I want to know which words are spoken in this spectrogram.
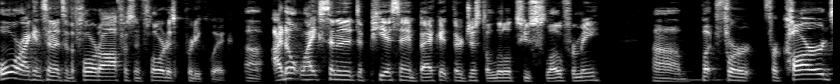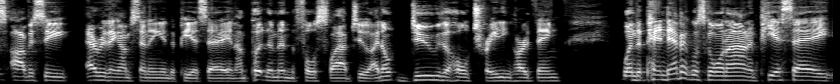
or I can send it to the Florida office, and Florida's pretty quick. Uh, I don't like sending it to PSA and Beckett; they're just a little too slow for me. Um, but for for cards, obviously everything I'm sending into PSA and I'm putting them in the full slab too. I don't do the whole trading card thing. When the pandemic was going on and PSA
